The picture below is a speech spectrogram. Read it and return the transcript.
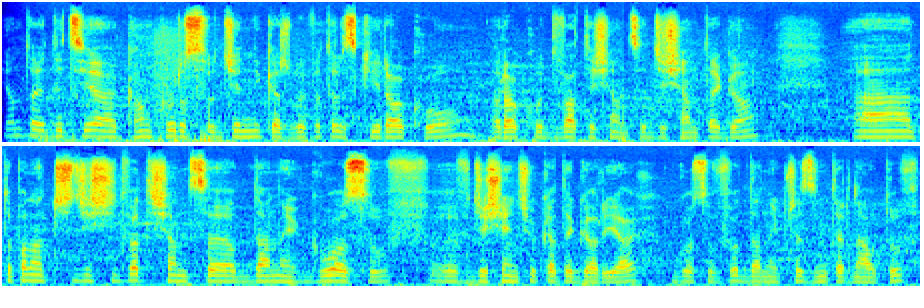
Piąta edycja konkursu Dziennikarz Obywatelski Roku, roku 2010. A to ponad 32 tysiące oddanych głosów w 10 kategoriach, głosów oddanych przez internautów.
